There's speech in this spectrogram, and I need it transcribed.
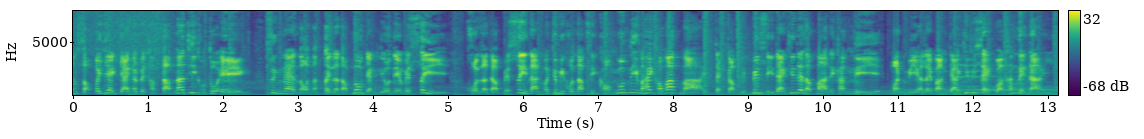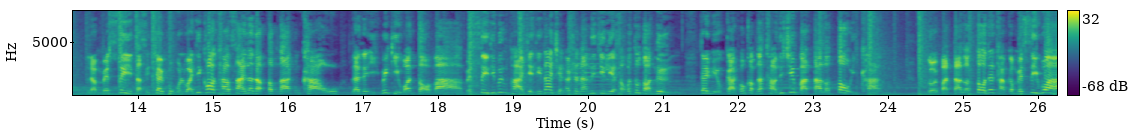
ทั้งสองก็แยกย้ายกันไปทำตามหน้าที่ของตัวเอง ซึ่งแน่นอนนักเตะระดับโลกอย่างเลโอเนลเมสซี่ คนระดับเมสซี่นั้นมักจะมีคนนำสิ่งของนู่นนี่มาให้เขามากมาย แต่กับริบบินสีแดงที่ได้รับมาในครั้งนี้ มันมีอะไรบางอย่างที่พิเศษกว่าครั้งไหนๆและเมสซี่ตัดสินใจผูกมันไว้ที่ข้อเท้าซ้ายระดับตำนานของเขา และในอีกไม่กี่วันต่อมาเมสซี่ที่เพิ่งพาอาเจตินาเฉือนเอาชนะนิจีเรียสองประตูต่อหนึ่งได้มีโอกาสพบกับนักข่าวที่ชื่อปาตาลอตโต้อีกครั้ง โดยปาตาลอตโต้ได้ถามกับเมสซี่ว่า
